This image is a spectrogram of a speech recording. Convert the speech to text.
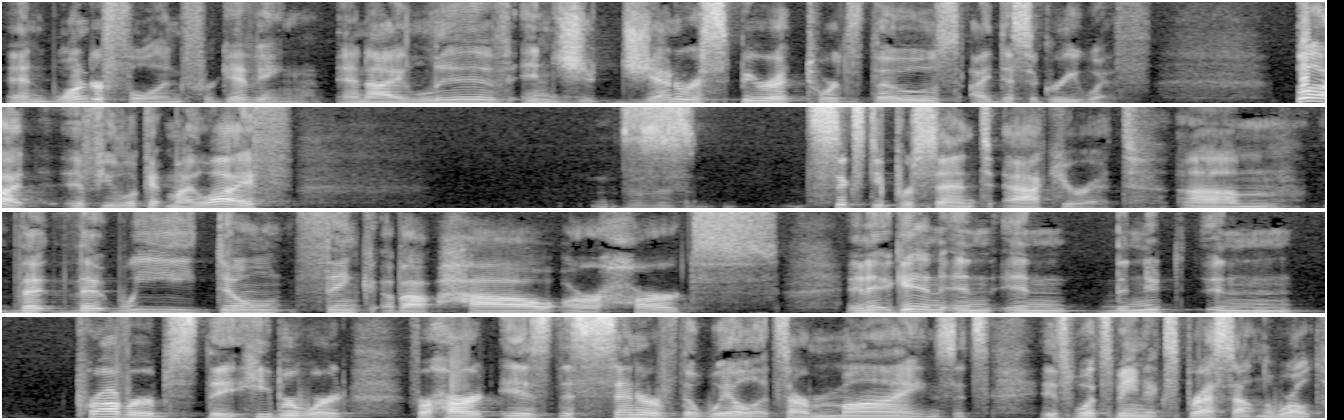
and wonderful and forgiving, and I live in g- generous spirit towards those I disagree with. But if you look at my life, this is 60% accurate. Um, that, that we don't think about how our hearts, and again, in, in the new, in Proverbs, the Hebrew word for heart is the center of the will. It's our minds. It's, it's what's being expressed out in the world.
